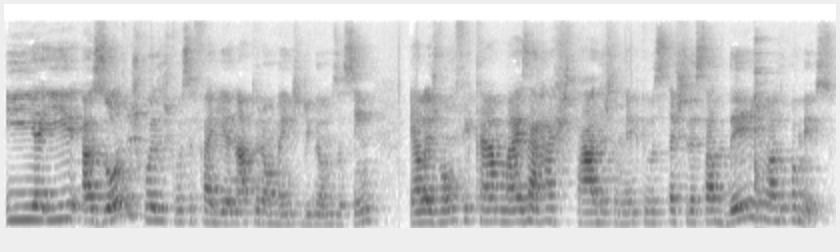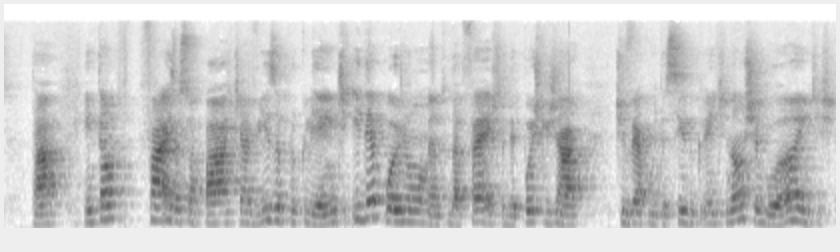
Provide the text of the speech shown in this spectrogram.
e aí as outras coisas que você faria naturalmente, digamos assim, elas vão ficar mais arrastadas também, porque você está estressado desde lá do começo, tá? Então, faz a sua parte, avisa para o cliente e depois, no momento da festa, depois que já tiver acontecido, o cliente não chegou antes,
